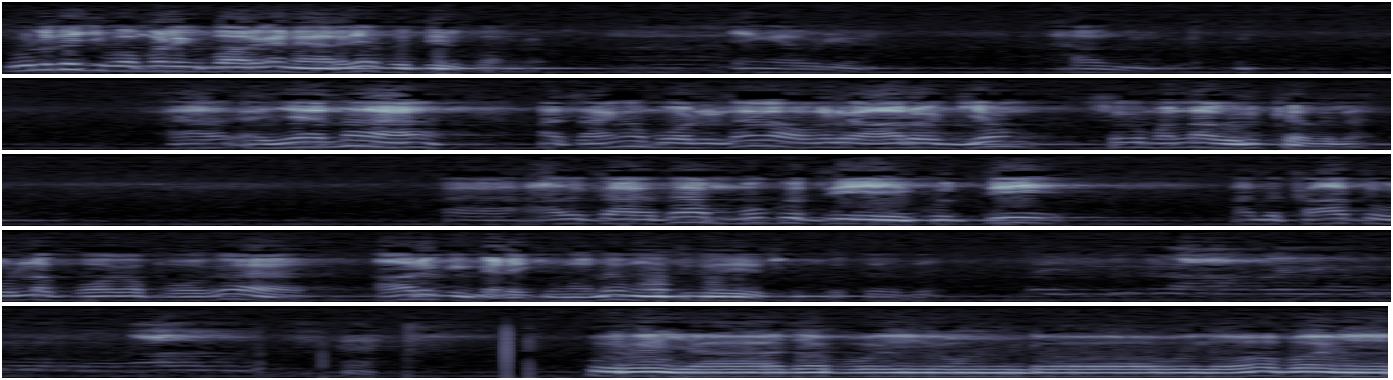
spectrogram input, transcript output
துளுக்கச்சி பொம்பளைக்கு பாருங்க நிறைய குத்திருப்பாங்க. எங்க அப்படி ஏன்னா தங்கம் போட்டுக்கிட்டா அவங்களுக்கு ஆரோக்கியம் சுகமெல்லாம் இருக்கு அதுல அதுக்காகத்தான் மூக்குத்தி குத்தி அந்த காத்து உள்ள போக போக ஆரோக்கியம் கிடைக்கும் வந்து மூக்குத்தி குத்துறது. உரையாத பொய்யுண்டோ உலோபனே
